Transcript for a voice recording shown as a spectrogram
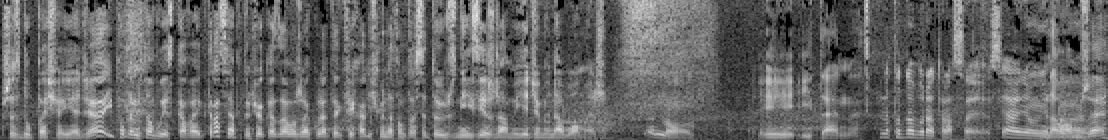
przez dupę się jedzie i potem znowu jest kawałek trasy, a potem się okazało, że akurat jak wjechaliśmy na tą trasę, to już z niej zjeżdżamy, jedziemy na Łomesz. No, I, i ten. ale to dobra trasa jest. Ja nią Na. Łomrze?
